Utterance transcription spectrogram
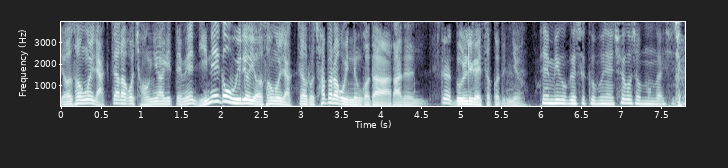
여성을 약자라고 정의하기 때문에 니네가 오히려 여성을 약자로 차별하고 있는 거다라는 논리가 있었거든요. 대미국에서 그 분야의 최고 전문가이시죠.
